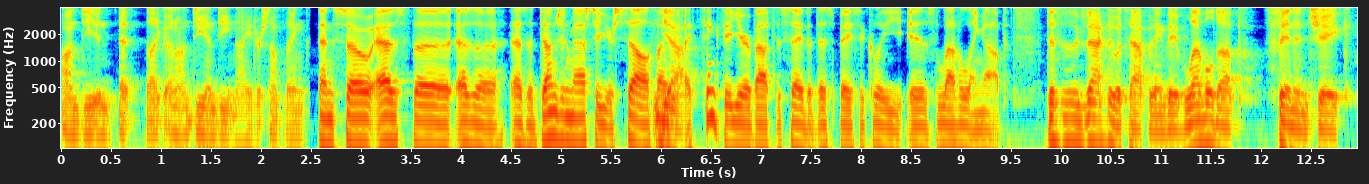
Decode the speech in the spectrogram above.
on D at like on D and D night or something. And so, as the as a as a dungeon master yourself, I, Yeah. I think that you're about to say that this basically is leveling up. This is exactly what's happening. They've leveled up Finn and Jake.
